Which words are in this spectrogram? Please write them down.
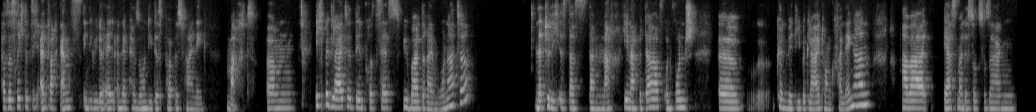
also es richtet sich einfach ganz individuell an der Person, die das Purpose Finding macht. Ähm, ich begleite den Prozess über drei Monate. Natürlich ist das dann nach, je nach Bedarf und Wunsch, äh, können wir die Begleitung verlängern. Aber erstmal ist sozusagen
